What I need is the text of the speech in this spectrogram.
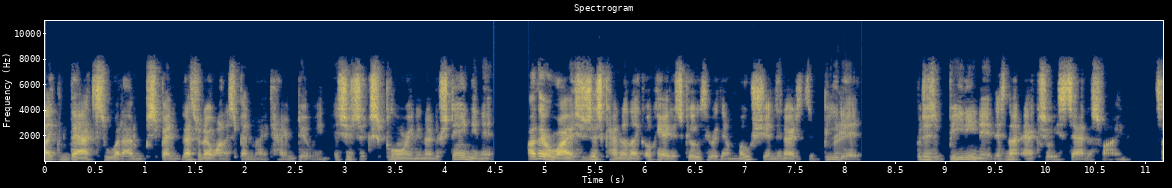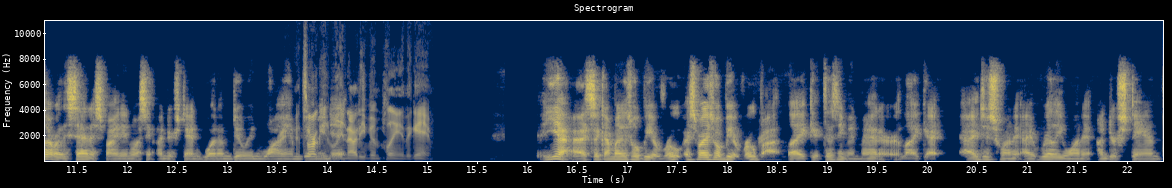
Like that's what I'm spend. That's what I want to spend my time doing. It's just exploring and understanding it. Otherwise, it's just kind of like okay, I just go through the emotions and I just beat it. But just beating it is not actually satisfying. It's not really satisfying unless I understand what I'm doing, why I'm It's doing arguably it. not even playing the game. Yeah, it's like I might as well be a ro- I might as well be a robot. Like it doesn't even matter. Like I, I just want to. I really want to understand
